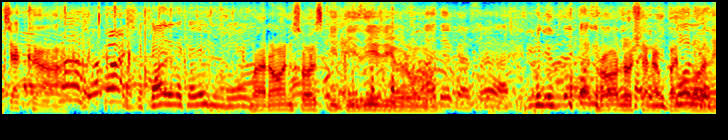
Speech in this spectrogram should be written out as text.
چکا۔ چارې سوس کی تیزی جی برو۔ ده که رولو شرفت بولنگ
